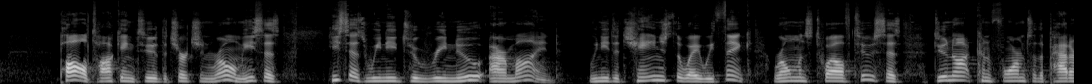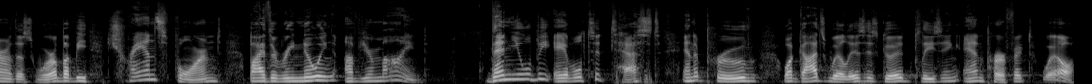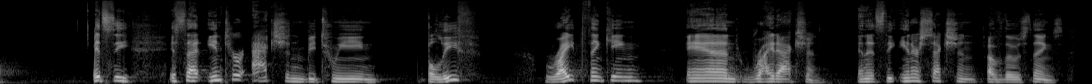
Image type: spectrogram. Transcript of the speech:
Paul, talking to the church in Rome, he says, he says we need to renew our mind. We need to change the way we think. Romans 12, 2 says, Do not conform to the pattern of this world, but be transformed by the renewing of your mind. Then you will be able to test and approve what God's will is, his good, pleasing, and perfect will. It's, the, it's that interaction between belief, right thinking, and right action. And it's the intersection of those things.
